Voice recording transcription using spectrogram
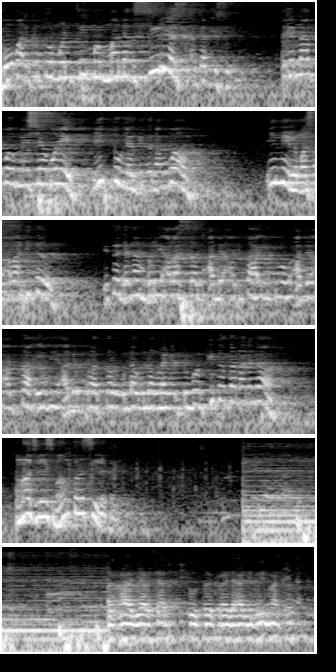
Muhammad Ketua Menteri memandang serius akan isu. Kenapa Malaysia boleh? Itu yang kita nak ubah. Inilah masalah kita. Kita jangan beri alasan ada akta itu, ada akta ini, ada peraturan undang-undang lain tunggu. Kita tak nak dengar. Majlis mempersilakan. Haji Arsyad Usaha Kerajaan Negeri Melaka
